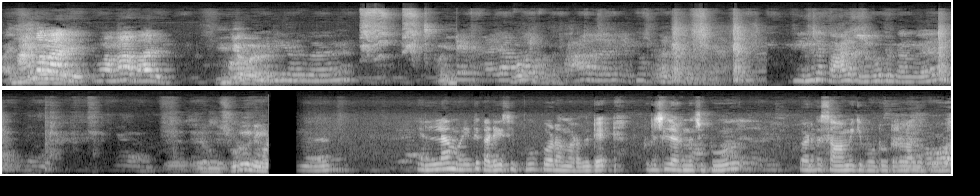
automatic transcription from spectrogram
அங்க அங்க பாரு. பாரு. உங்க அம்மா பாரு. இங்க பாரு. என்ன பாலை கொண்டு போட்டிருக்காங்க? சுடு எல்லாம் பண்ணிட்டு கடைசி பூ போட மறந்துட்டேன். ஃப்ரிட்ஜில் இருந்துச்சு பூ. அடுத்து சாமிக்கு போட்டு விட்டுறலாம் அந்த பூவை.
